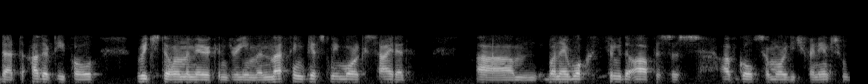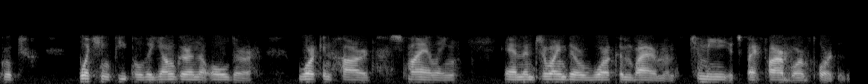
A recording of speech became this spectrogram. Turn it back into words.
that other people reach their own American dream. And nothing gets me more excited um, when I walk through the offices of Gold Star Mortgage Financial Group, watching people, the younger and the older, working hard, smiling, and enjoying their work environment. To me, it's by far more important.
